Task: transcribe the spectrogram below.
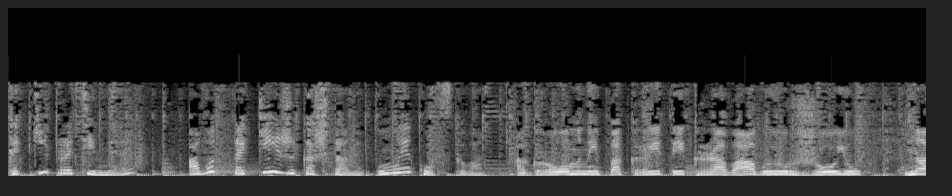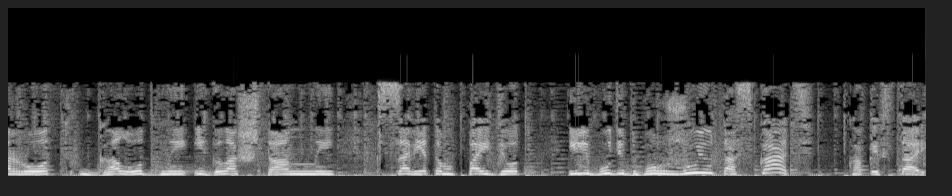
какие противные, а? А вот такие же каштаны у Маяковского. Огромные, покрытые кровавую ржою, Народ голодный и голоштанный К советам пойдет Или будет буржую таскать, Как и встарь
